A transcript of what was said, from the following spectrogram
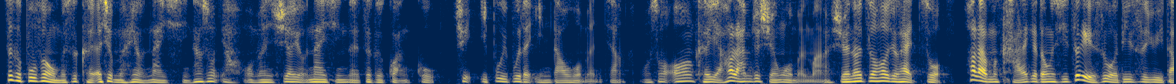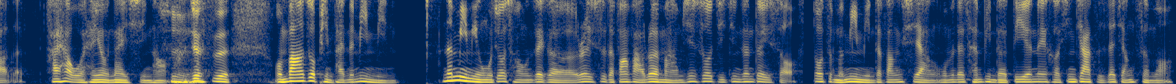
这个部分我们是可以，而且我们很有耐心。他说呀，我们需要有耐心的这个管顾，去一步一步的引导我们。这样我说哦，可以啊。后来他们就选我们嘛，选了之后就开始做。后来我们卡了一个东西，这个也是我第一次遇到的，还好我很有耐心哈、哦，就是我们帮他做品牌的命名。那命名我们就从这个瑞士的方法论嘛，我们先收集竞争对手都怎么命名的方向，我们的产品的 DNA 核心价值在讲什么，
